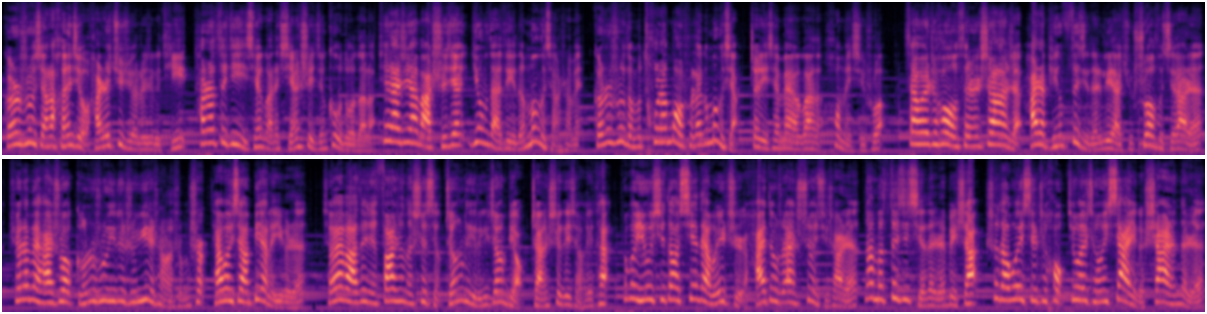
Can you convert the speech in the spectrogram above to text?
耿直叔想了很久，还是拒绝了这个提议。他说自己以前管的闲事已经够多的了，现在只想把时间用在自己的梦想上面。耿直叔怎么突然冒出来个梦想？这里先卖个关子，后面细说。散会之后，四人商量着，还是凭自己的力量去说服其他人。学生妹还说，耿直叔一定是遇上了什么事儿，才会像变了一个人。小白把最近发生的事情整理了一张表，展示给小黑看。如果游戏到现在为止还都是按顺序杀人，那么自己写的人被杀，受到威胁之后，就会成为下一个杀人的人。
